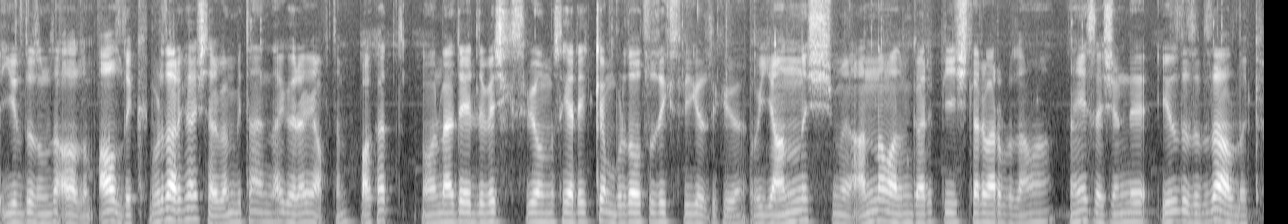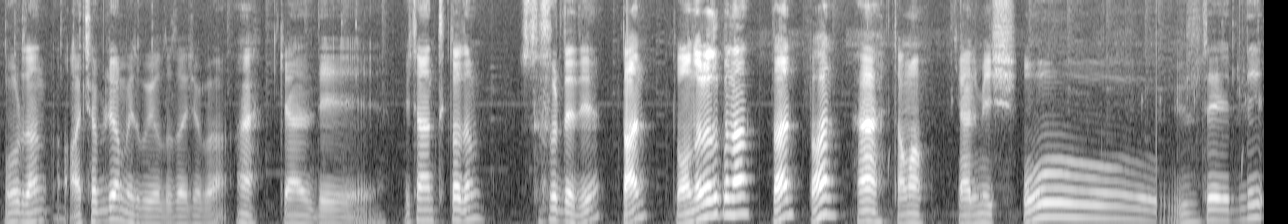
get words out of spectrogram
yıldızımızı alalım. Aldık. Burada arkadaşlar ben bir tane daha görev yaptım. Fakat normalde 55 XP olması gerekirken burada 30 XP gözüküyor. Bu yanlış mı anlamadım. Garip bir işler var burada ama. Neyse şimdi yıldızımızı aldık. Buradan açabiliyor muyuz bu yıldızı acaba? Heh geldi. Bir tane tıkladım. Sıfır dedi. Lan donduruluk mu lan? Lan lan. Heh tamam. Gelmiş. Oo, %50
